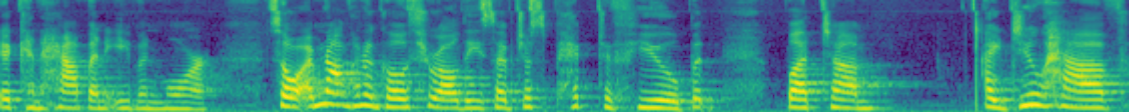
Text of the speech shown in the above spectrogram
it can happen even more. So I'm not going to go through all these. I've just picked a few, but but um, I do have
